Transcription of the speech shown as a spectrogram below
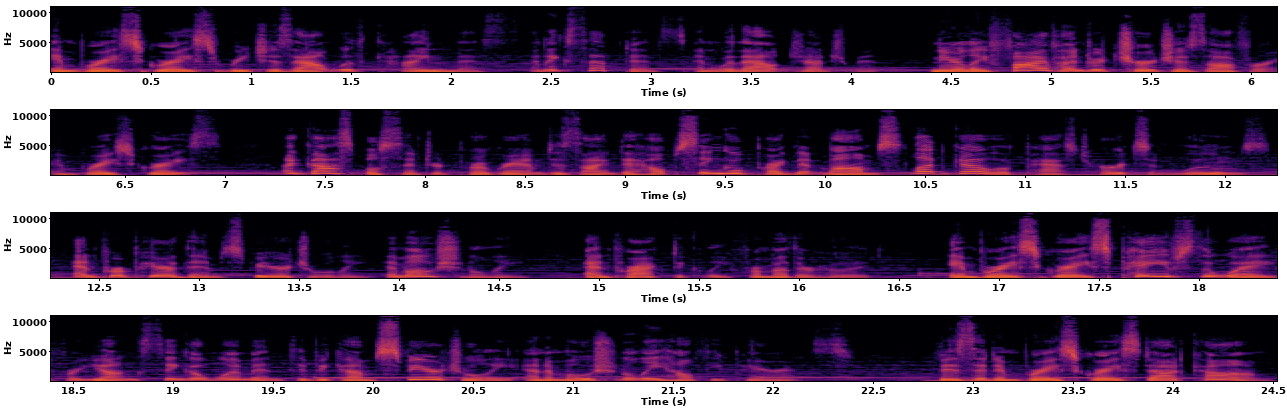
Embrace Grace reaches out with kindness and acceptance and without judgment. Nearly 500 churches offer Embrace Grace, a gospel centered program designed to help single pregnant moms let go of past hurts and wounds and prepare them spiritually, emotionally, and practically for motherhood. Embrace Grace paves the way for young single women to become spiritually and emotionally healthy parents. Visit embracegrace.com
